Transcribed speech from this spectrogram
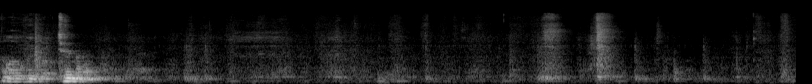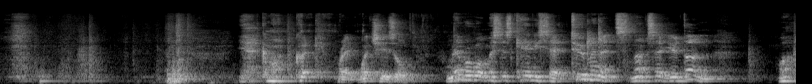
Long have got? Two minutes. Yeah, come on, Right. Remember what Mrs. Carey said, two minutes, and that's it, you're done. What?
